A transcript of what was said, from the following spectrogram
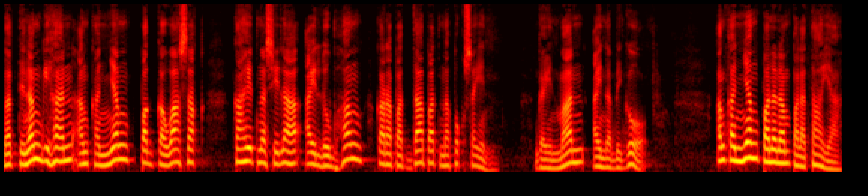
na tinanggihan ang kanyang pagkawasak kahit na sila ay lubhang karapat-dapat na puksain. Gayunman ay nabigo ang kanyang pananampalataya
